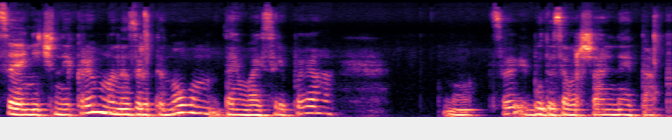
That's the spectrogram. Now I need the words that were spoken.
Це нічний крем у мене з ретиновим Time Vice Repair. Це буде завершальний етап.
